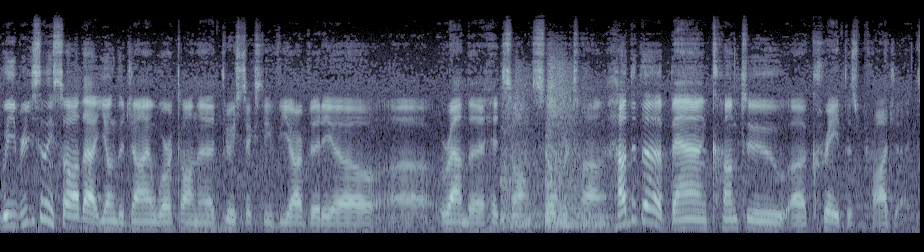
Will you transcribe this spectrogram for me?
We recently saw that Young the Giant worked on a 360 VR video uh, around the hit song Silver Tongue. How did the band come to uh, create this project?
